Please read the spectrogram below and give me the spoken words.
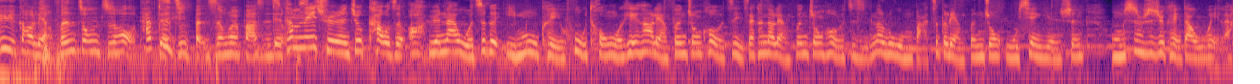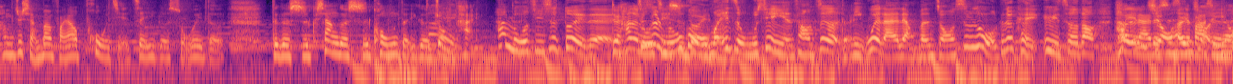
预告两分钟之后，它自己本身会发生。对他们那一群人就靠着哦，原来我这个荧幕可以互通，我可以看到两分钟后的自己，再看到两分钟后的自己。那如果我们把这个两分钟无限延伸，我们是不是就可以到未来？他们就想办法要破解这一个所谓的这个时像个时空的一个状态。它逻辑是对的，对它的逻辑是对的。如果我们一直无限延长这个你未来两分钟，是不是我就可以预测到未来的世界发生的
